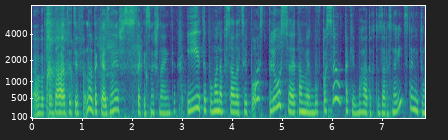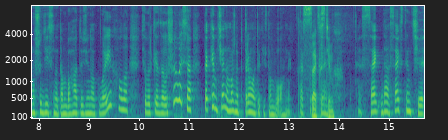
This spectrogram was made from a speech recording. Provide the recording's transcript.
е, викладати. Типу, ну таке, знаєш, всяке смішненьке. І типу, ми написали цей пост. Плюс е, там як був посил, так як багато хто зараз на відстані, тому що дійсно там багато жінок виїхало, чоловіки залишилися. Таким чином можна підтримувати якийсь там вогник. Так. Секстінг. Сек, да, секстинг чи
